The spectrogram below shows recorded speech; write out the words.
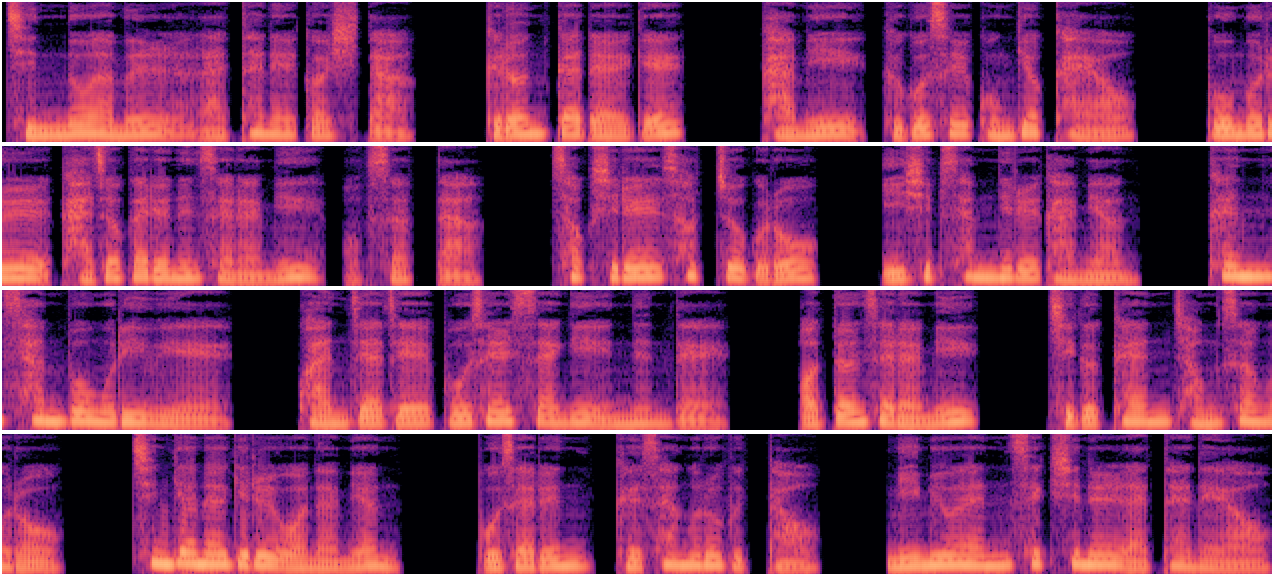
진노함을 나타낼 것이다. 그런 까닭에 감히 그곳을 공격하여 보물을 가져가려는 사람이 없었다. 석실의 서쪽으로 23리를 가면 큰 산봉우리 위에 관자재 보살상이 있는데 어떤 사람이 지극한 정성으로 친견하기를 원하면 보살은 그 상으로부터 미묘한 색신을 나타내어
